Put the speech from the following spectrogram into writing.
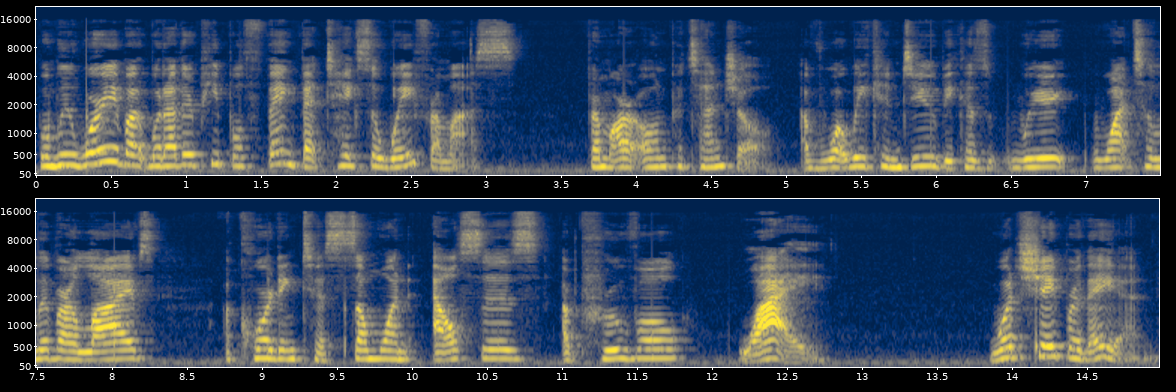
When we worry about what other people think, that takes away from us, from our own potential of what we can do because we want to live our lives according to someone else's approval. Why? What shape are they in?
